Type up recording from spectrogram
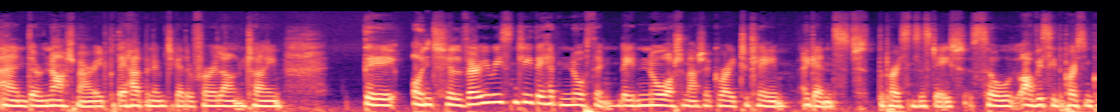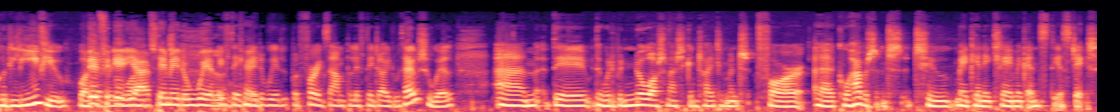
and they're not married, but they have been living together for a long time, they until very recently they had nothing. They had no automatic right to claim against the person's estate. So obviously the person could leave you whatever if, you yeah if they made a will if they okay. made a will. But for example if they died without a will um, they, there would have been no automatic entitlement for a cohabitant to make any claim against the estate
